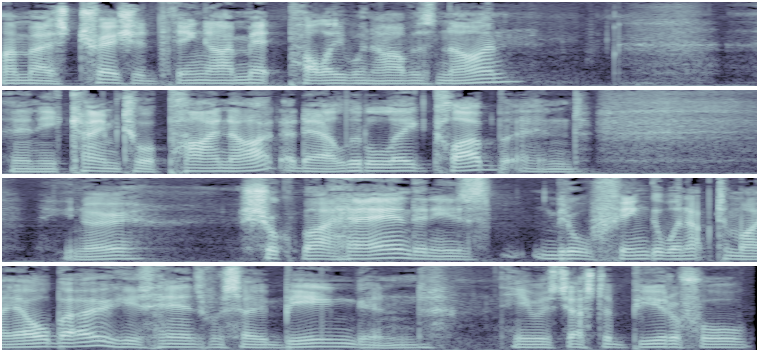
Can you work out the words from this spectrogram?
my most treasured thing. I met Polly when I was nine, and he came to a pie night at our Little League club, and you know, shook my hand, and his middle finger went up to my elbow. His hands were so big, and he was just a beautiful,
